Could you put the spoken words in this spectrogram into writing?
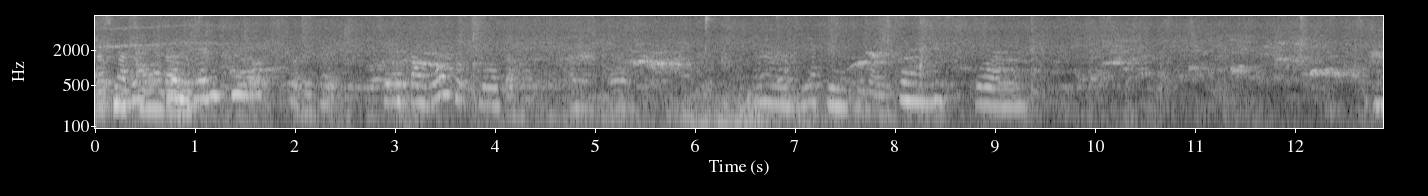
Lass mal Kilian da nicht. Wir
